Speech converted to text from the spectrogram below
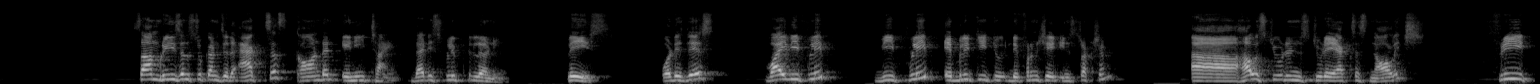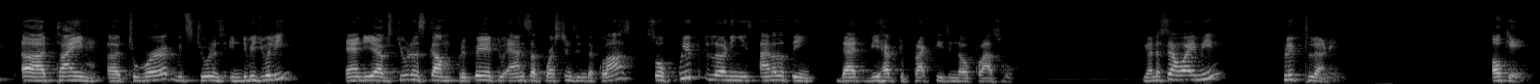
Some reasons to consider access content anytime. That is flipped learning. Please. What is this? Why we flip? We flip ability to differentiate instruction. Uh, how students today access knowledge. Free uh, time uh, to work with students individually. And you have students come prepared to answer questions in the class. So flipped learning is another thing that we have to practice in our classroom. You understand what I mean? Flipped learning. Okay,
